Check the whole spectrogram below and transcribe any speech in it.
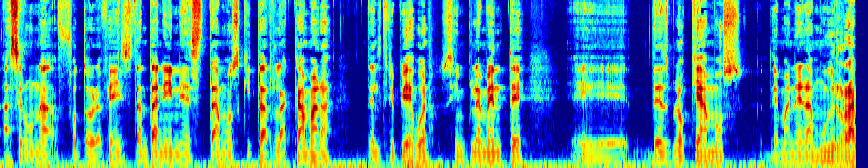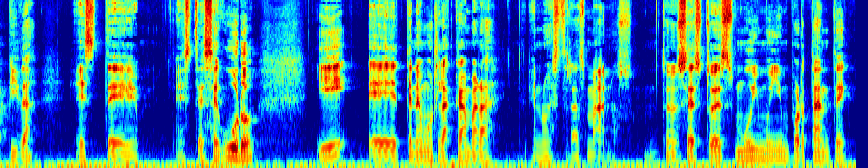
hacer una fotografía instantánea y necesitamos quitar la cámara del tripié, bueno, simplemente eh, desbloqueamos de manera muy rápida este, este seguro y eh, tenemos la cámara en nuestras manos. Entonces esto es muy muy importante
